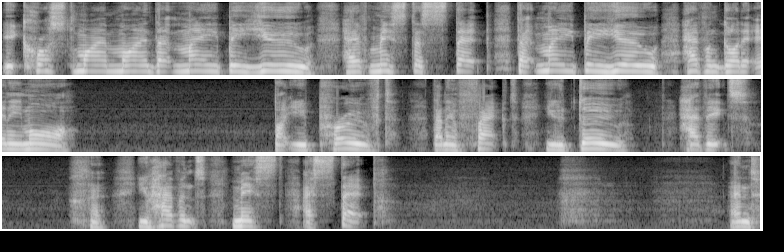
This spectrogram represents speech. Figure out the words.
it crossed my mind that maybe you have missed a step, that maybe you haven't got it anymore. But you proved that in fact you do have it. you haven't missed a step. And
